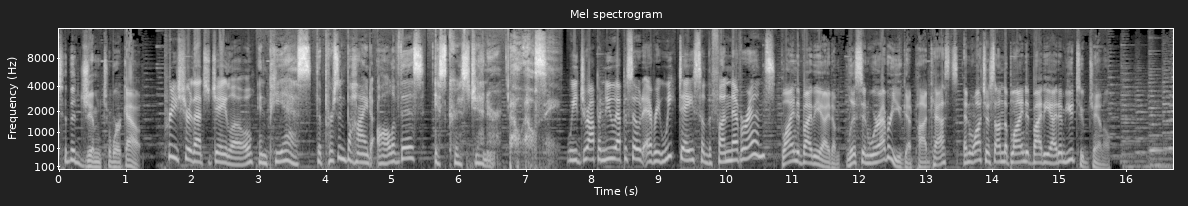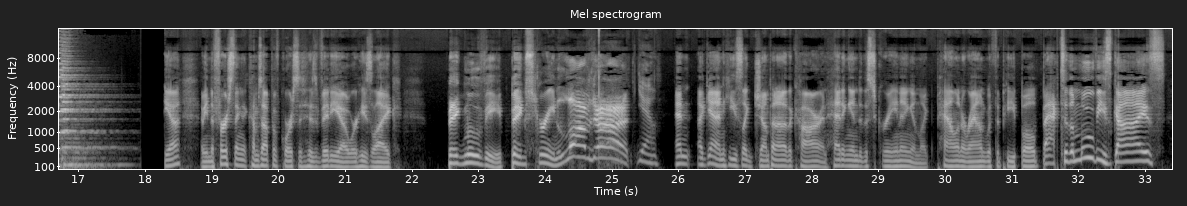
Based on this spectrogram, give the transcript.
to the gym to work out. Pretty sure that's J Lo. And P.S. The person behind all of this is Kris Jenner LLC. We drop a new episode every weekday, so the fun never ends. Blinded by the item. Listen wherever you get podcasts, and watch us on the Blinded by the Item YouTube channel. Yeah. I mean, the first thing that comes up, of course, is his video where he's like, big movie, big screen, loved it. Yeah. And again, he's like jumping out of the car and heading into the screening and like palling around with the people. Back to the movies, guys.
